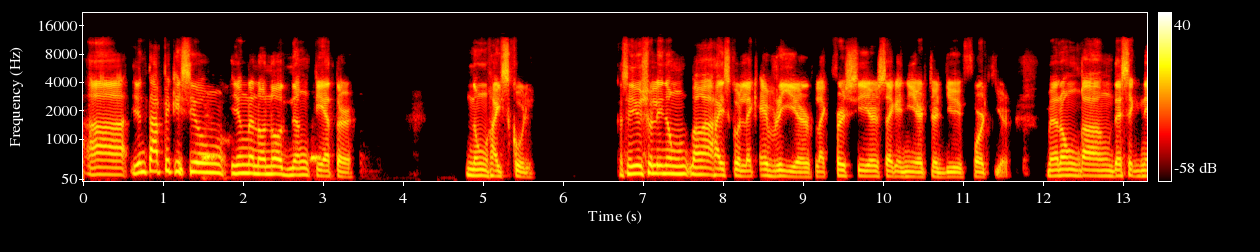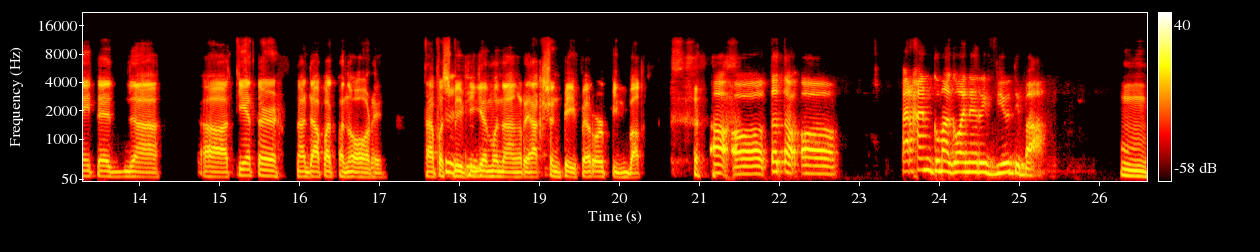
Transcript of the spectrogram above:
Ah, yung topic is yung yung nanonood ng theater nung high school. Kasi usually nung mga high school like every year, like first year, second year, third year, fourth year, meron kang designated na ah, theater na dapat panoorin. Tapos bibigyan mo ng reaction paper or feedback. Oo, totoo. Para kang gumagawa ng review, di ba? Hmm.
